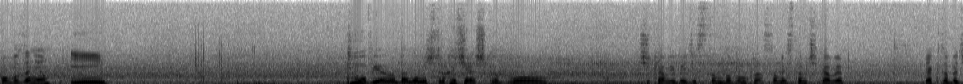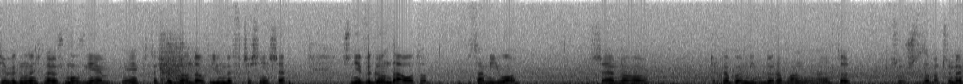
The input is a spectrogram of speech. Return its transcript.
powodzenia i mówię, no będę mieć trochę ciężko, bo ciekawie będzie z tą nową klasą, jestem ciekawy jak to będzie wyglądać, no już mówiłem, jak ktoś oglądał filmy wcześniejsze, czy nie wyglądało to za miło, że no trochę byłem ignorowany, ale to cóż, zobaczymy.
